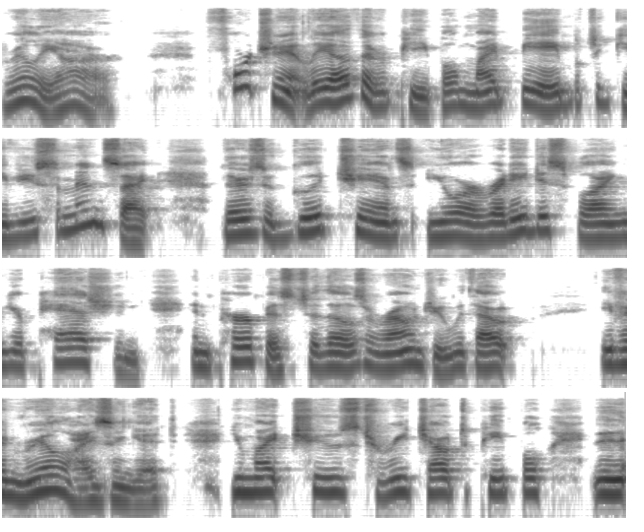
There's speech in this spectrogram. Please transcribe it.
really are. Fortunately, other people might be able to give you some insight. There's a good chance you're already displaying your passion and purpose to those around you without even realizing it. You might choose to reach out to people and,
